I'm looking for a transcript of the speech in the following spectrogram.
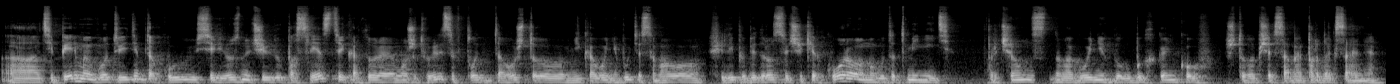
А теперь мы вот видим такую серьезную череду последствий, которая может вылиться вплоть до того, что никого не будь, а самого Филиппа Бедросовича Киркорова могут отменить причем с новогодних голубых огоньков, что вообще самое парадоксальное.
